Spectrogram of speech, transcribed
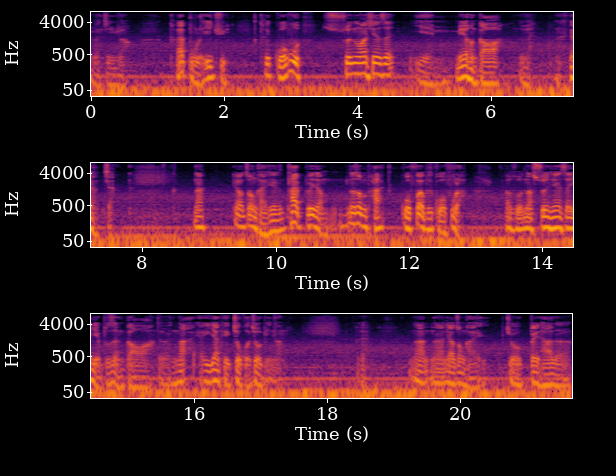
没办法进军校。”还补了一句：“可是国父孙中山先生也没有很高啊，对不对？” 这样讲，那。廖仲恺先生，他也不会讲，那时候还国父还不是国父了，他说：“那孙先生也不是很高啊，对不对？那一样可以救国救民啊。”对，那那廖仲恺就被他的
